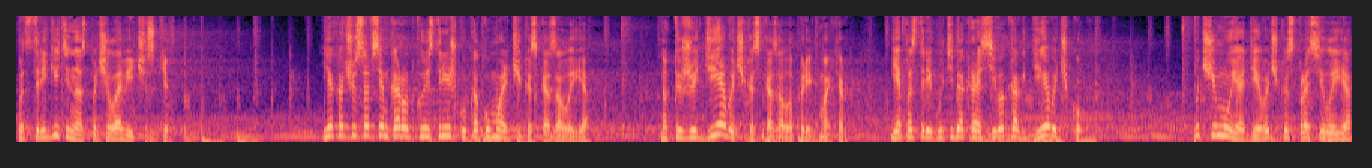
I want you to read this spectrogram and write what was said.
«Подстригите нас по-человечески». «Я хочу совсем короткую стрижку, как у мальчика», — сказала я. «Но ты же девочка», — сказала парикмахер. «Я постригу тебя красиво, как девочку». «Почему я девочка?» — спросила я.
